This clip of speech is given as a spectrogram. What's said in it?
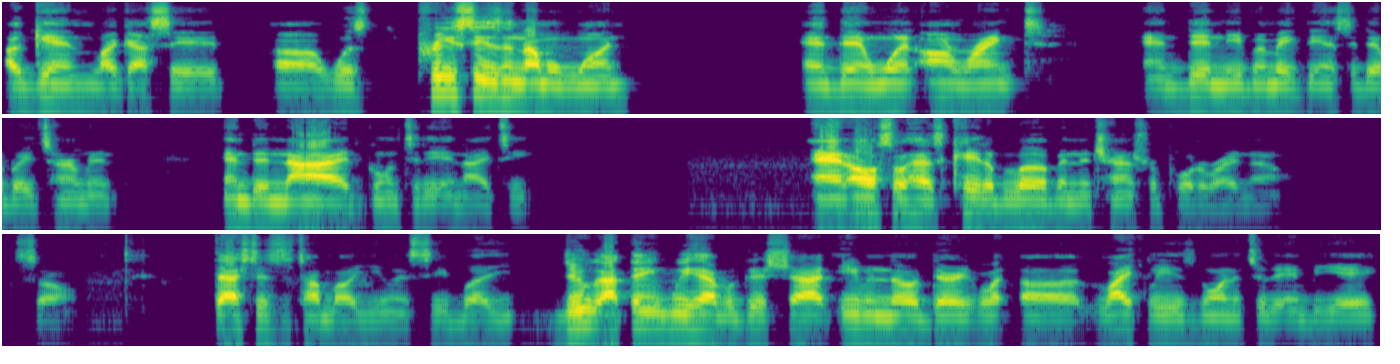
again, like I said, uh, was preseason number one, and then went unranked and didn't even make the NCAA tournament and denied going to the NIT, and also has Caleb Love in the transfer portal right now. So that's just talking about UNC. But Duke, I think we have a good shot, even though Dereck uh, Lively is going into the NBA.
